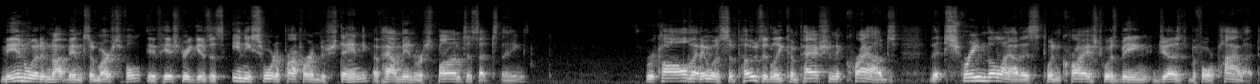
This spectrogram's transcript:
Men would have not been so merciful if history gives us any sort of proper understanding of how men respond to such things. Recall that it was supposedly compassionate crowds that screamed the loudest when Christ was being judged before Pilate.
